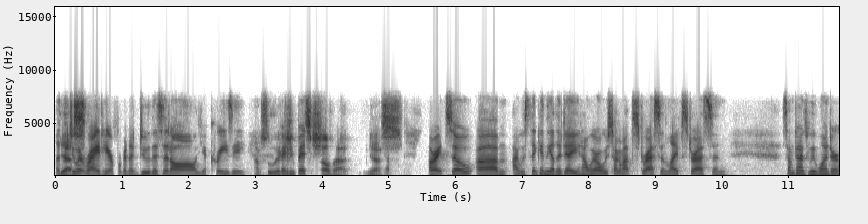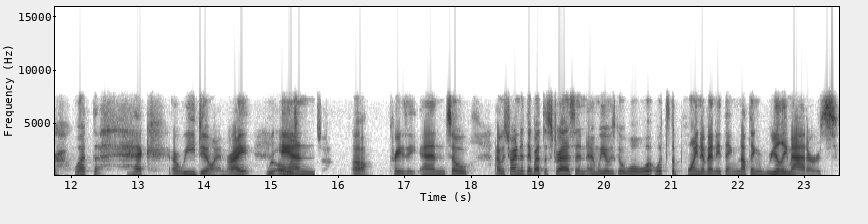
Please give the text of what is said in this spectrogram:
Let's do it right here if we're going to do this at all. You crazy. Absolutely. I Fish can even bitch. spell that. Yes. All right. So um, I was thinking the other day, you know, we're always talking about stress and life stress. And sometimes we wonder, what the heck are we doing? Right. We're always. and oh crazy and so i was trying to think about the stress and, and we always go well what, what's the point of anything nothing really matters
